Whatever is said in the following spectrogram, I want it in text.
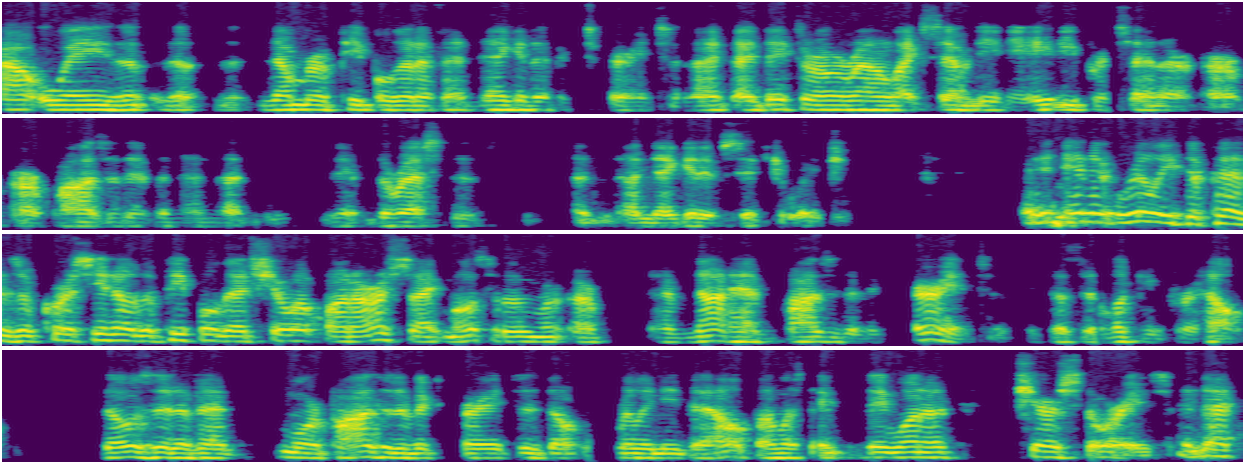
outweigh the, the, the, number of people that have had negative experiences. I, I, they throw around like 70 to 80 percent are, are, are, positive, and then the, the rest is a, a negative situation. And, and, it really depends. Of course, you know the people that show up on our site, most of them are, are, have not had positive experiences because they're looking for help. Those that have had more positive experiences don't really need the help unless they, they want to share stories, and that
